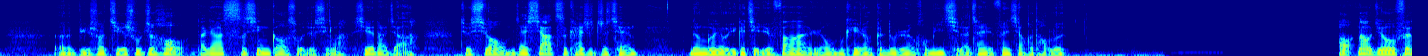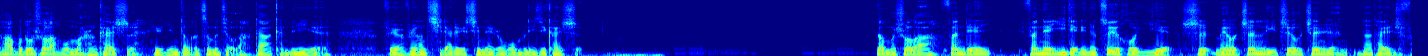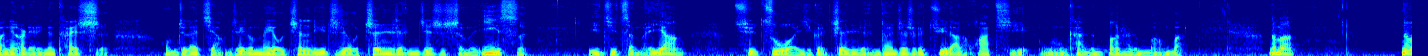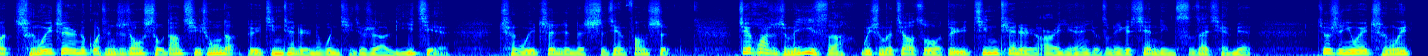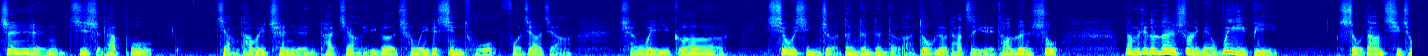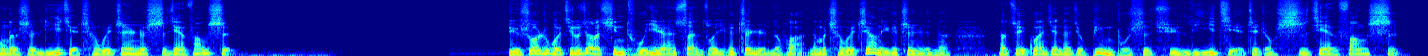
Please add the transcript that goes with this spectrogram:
呃，比如说结束之后，大家私信告诉我就行了。谢谢大家啊，就希望我们在下次开始之前能够有一个解决方案，让我们可以让更多的人和我们一起来参与分享和讨论。好，那我就废话不多说了，我们马上开始，因为已经等了这么久了，大家肯定也非常非常期待这个新内容，我们立即开始。那我们说了，翻点翻点一点零的最后一页是没有真理，只有真人。那它也是翻点二点零的开始，我们就来讲这个没有真理，只有真人，这是什么意思，以及怎么样去做一个真人。但这是个巨大的话题，我们看能帮上什么忙吧。那么，那么成为真人的过程之中，首当其冲的，对于今天的人的问题，就是要理解成为真人的实践方式。这话是什么意思啊？为什么叫做对于今天的人而言有这么一个限定词在前面？就是因为成为真人，即使他不讲他为真人，他讲一个成为一个信徒，佛教讲成为一个修行者等等等等啊，都会有他自己的一套论述。那么这个论述里面未必首当其冲的是理解成为真人的实践方式。比如说，如果基督教的信徒依然算作一个真人的话，那么成为这样的一个真人呢？那最关键的就并不是去理解这种实践方式，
